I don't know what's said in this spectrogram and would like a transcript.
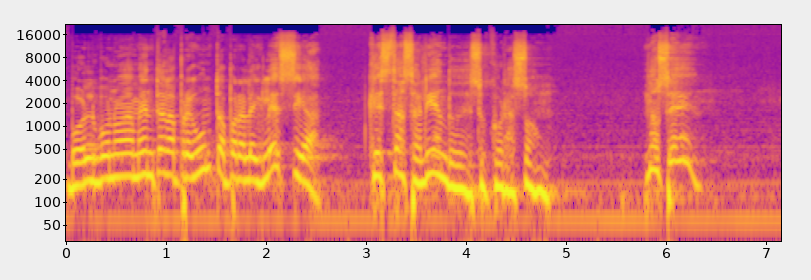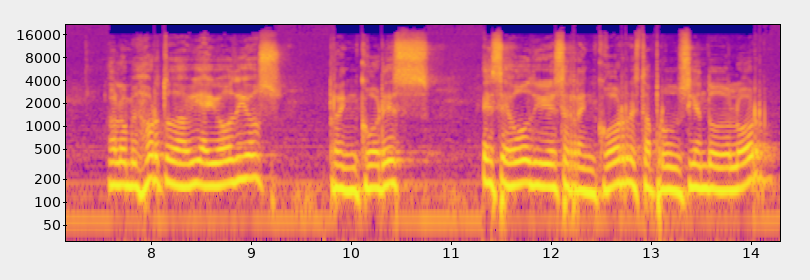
vuelvo nuevamente a la pregunta para la iglesia, ¿qué está saliendo de su corazón? No sé. A lo mejor todavía hay odios, rencores. Ese odio y ese rencor está produciendo dolor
